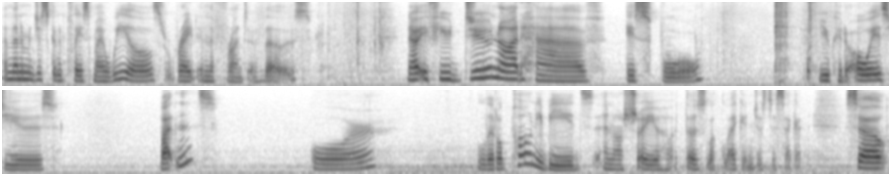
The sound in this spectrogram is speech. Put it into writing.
And then I'm just going to place my wheels right in the front of those. Now, if you do not have a spool, you could always use buttons or little pony beads, and I'll show you what those look like in just a second. So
